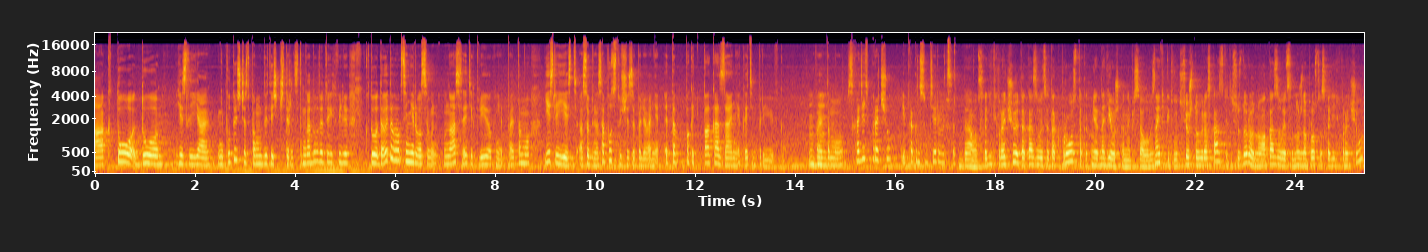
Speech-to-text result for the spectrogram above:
А кто до, если я не путаю сейчас, по-моему, в 2014 году вот это их ввели, кто до этого вакцинировался, у- нас этих прививок нет. Поэтому, если есть особенно сопутствующие заболевания, это пока- показания к этим прививкам. Мгм. Поэтому сходить к врачу и проконсультироваться. Да, вот сходить к врачу, это оказывается так просто, как мне одна девушка написала. Вы знаете, говорит, вот все, что вы рассказываете, это все здорово, но оказывается, нужно просто сходить к врачу.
